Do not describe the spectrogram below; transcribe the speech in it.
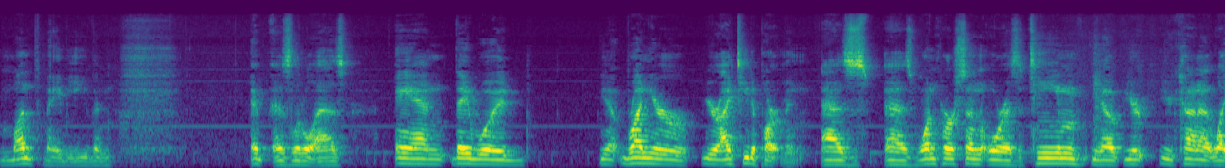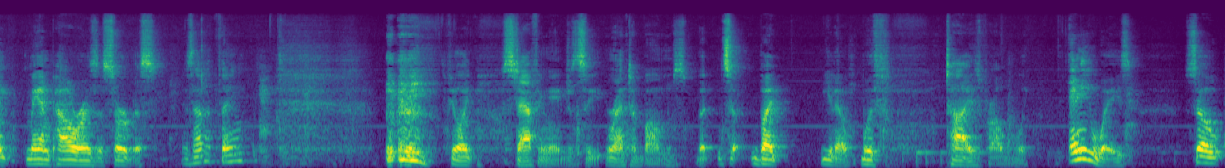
month, maybe even as little as, and they would, you know, run your your IT department as as one person or as a team. You know, you're you're kind of like manpower as a service is that a thing? I feel like staffing agency rent a bums, but so, but you know with ties probably. Anyways, so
